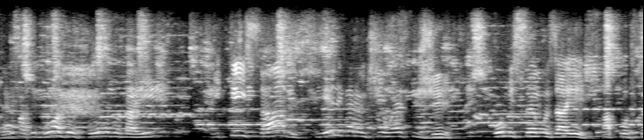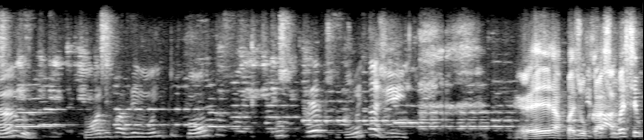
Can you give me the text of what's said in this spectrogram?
deve fazer boas defesas aí. E quem sabe, se ele garantir um SG, como estamos aí apostando, pode fazer muito ponto porque muita gente. É, rapaz, o Cássio vai ser.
